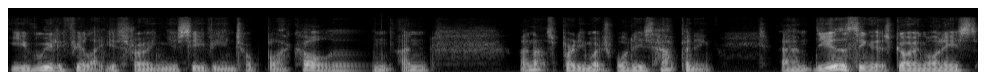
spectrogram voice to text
You really feel like you're throwing your cv into a black hole and and, and that's pretty much what is happening. Um, the other thing that's going on is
